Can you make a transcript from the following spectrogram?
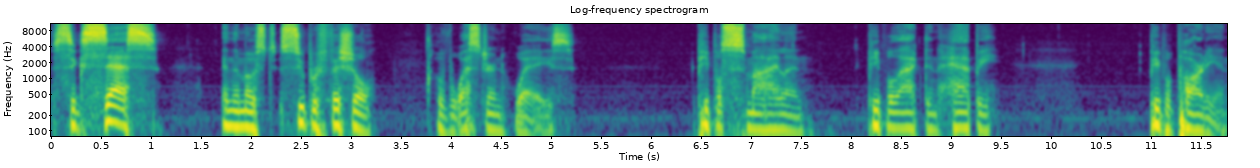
success in the most superficial of Western ways. People smiling, people acting happy, people partying.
